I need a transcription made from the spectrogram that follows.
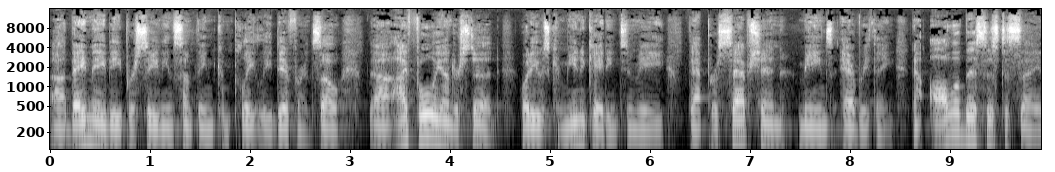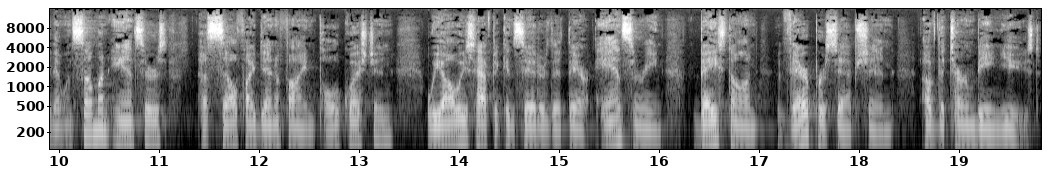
uh, they may be perceiving something completely different. So uh, I fully understood what he was communicating to me that perception means everything. Now, all of this is to say that when someone answers a self identifying poll question, we always have to consider that they are answering based on their perception of the term being used.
